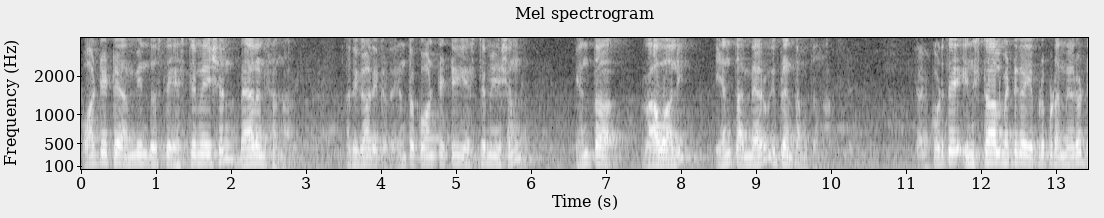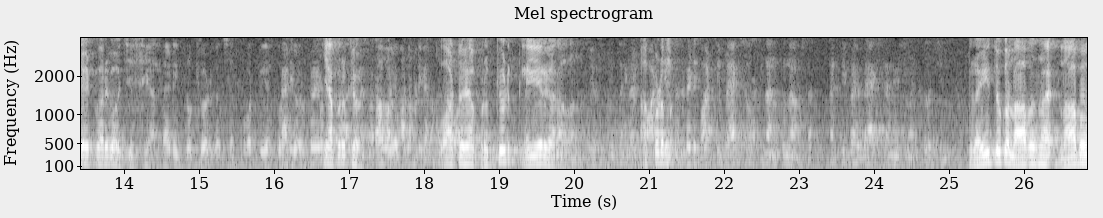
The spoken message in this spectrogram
క్వాంటిటీ అమ్మింది వస్తే ఎస్టిమేషన్ బ్యాలెన్స్ అన్నారు. అది కాదు ఇక్కడ. ఎంత క్వాంటిటీ ఎస్టిమేషన్ ఎంత రావాలి ఎంత అమ్మారు ఇప్పుడు ఎంత అమ్ముతున్నారు. అది కొడితే ఇన్స్టాల్మెంట్గా ఎప్పుడెప్పుడు అమ్మారో డేట్ వరకు వచ్చేసేయాలి. డాడీ ప్రొక్యూర్డ్ కదా sir? What we procured yeah procured what you have procured క్లియర్గా రావాలి. అప్పుడు ఫార్టీ బ్యాగ్స్ వస్తుంది అనుకున్నాం సార్. థర్టీ ఫైవ్ బ్యాగ్స్ అనేటువంటిది వచ్చింది సార్. రైతుకు లాభ లాభం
